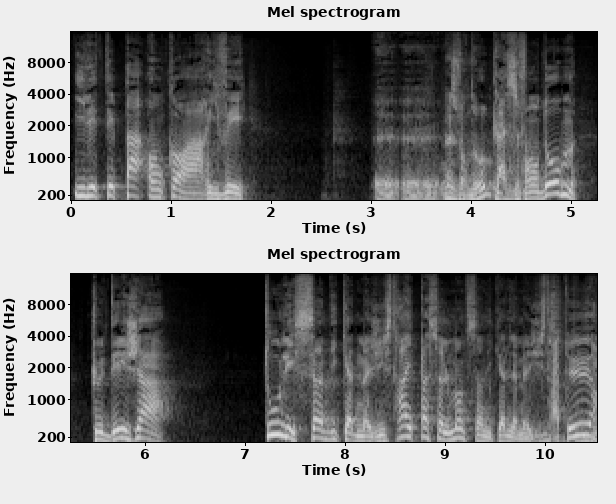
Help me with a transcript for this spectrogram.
il n'était pas encore arrivé euh, euh, place, Vendôme. place Vendôme que déjà tous les syndicats de magistrats, et pas seulement de syndicats de la magistrature,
